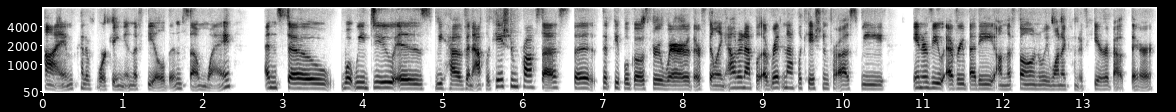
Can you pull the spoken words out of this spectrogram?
time kind of working in the field in some way. And so what we do is we have an application process that, that people go through where they're filling out an app- a written application for us. We interview everybody on the phone. We want to kind of hear about their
